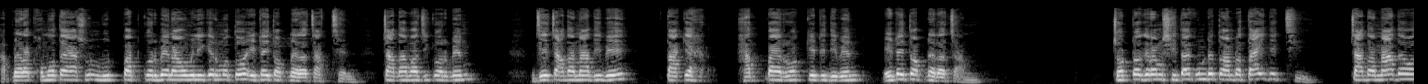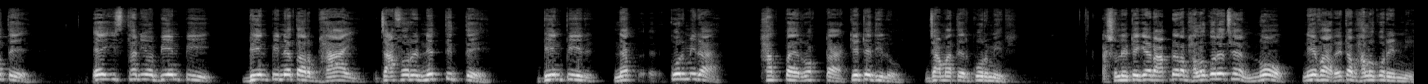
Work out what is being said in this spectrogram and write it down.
আপনারা ক্ষমতায় আসুন, লুটপাট করবেন আওয়ামী লীগের মতো, এটাই তো আপনারা চাচ্ছেন। চাঁদাবাজি করবেন, যে চাঁদা না দিবে, তাকে হাত পায়ের রক কেটে দিবেন, এটাই তো আপনারা চান। চট্টগ্রাম সীতাকুণ্ডে তো আমরা তাই দেখছি। চাঁদা না দেওয়াতে এই স্থানীয় বিএনপি বিএনপি নেতার ভাই জাফরের নেতৃত্বে বিএনপির কর্মীরা হাত পায়ের রকটা কেটে দিল জামাতের কর্মীর। আসলে এটাকে আপনারা ভালো করেছেন? নো নেভার এটা ভালো করেননি।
